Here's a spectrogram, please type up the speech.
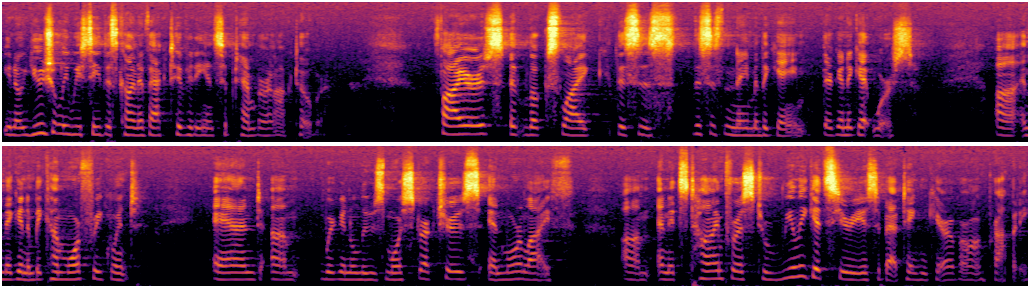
You know, usually we see this kind of activity in September and October. fires, it looks like this is, this is the name of the game. They're going to get worse, uh, and they're going to become more frequent, and um, we're going to lose more structures and more life. Um, and it's time for us to really get serious about taking care of our own property.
